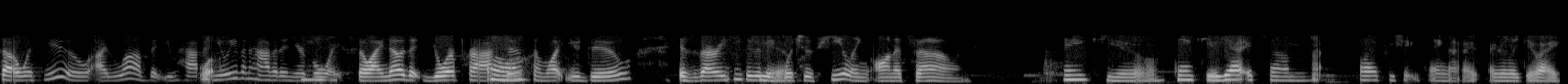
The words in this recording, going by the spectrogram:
So with you, I love that you have, Well- and you even have it in your voice. So I know that your practice Aw. and what you do is very Thank soothing, you. which is healing on its own. Thank you. Thank you. Yeah, it's um well, I appreciate you saying that. I, I really do. I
